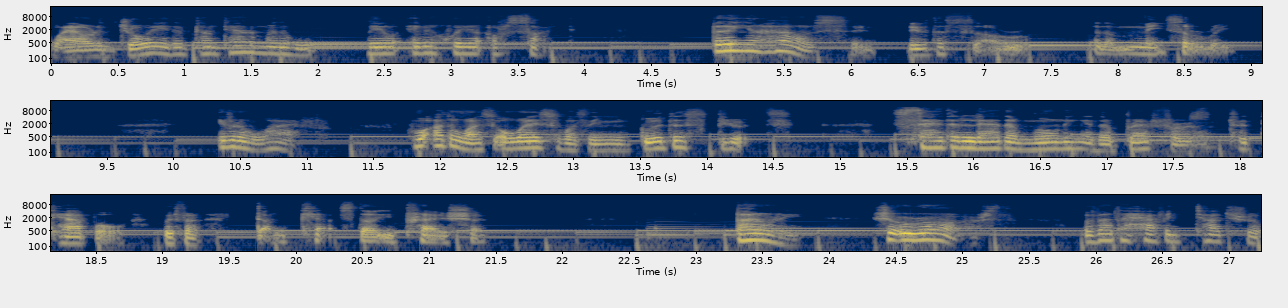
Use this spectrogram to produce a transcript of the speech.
while joy and contentment were everywhere outside. But in your house lived the sorrow and the misery. Even the wife, who otherwise always was in good spirits, sat late the morning at the breakfast table with a downcast impression. Finally, she arose without having touched a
